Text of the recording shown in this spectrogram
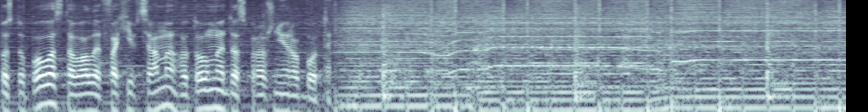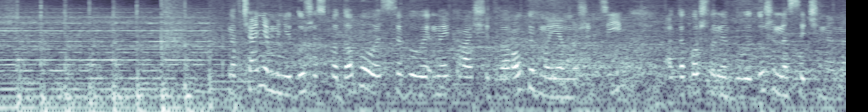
поступово ставали фахівцями, готовими до справжньої роботи. Мені дуже сподобалось. Це були найкращі два роки в моєму житті, а також вони були дуже насиченими.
